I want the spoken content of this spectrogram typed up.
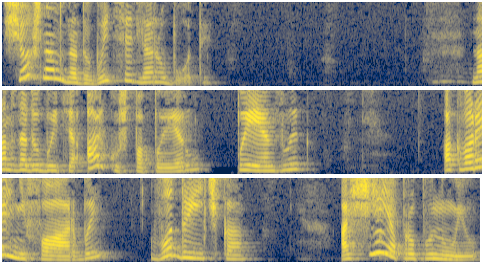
Що ж нам знадобиться для роботи? Нам знадобиться аркуш паперу, пензлик, акварельні фарби, водичка. А ще я пропоную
